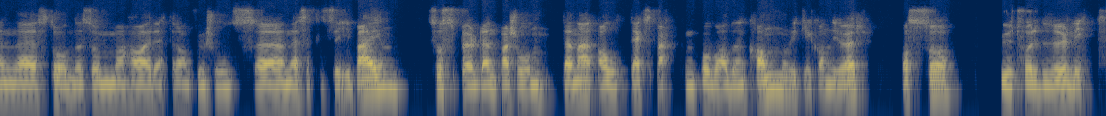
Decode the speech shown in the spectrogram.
en stående som har et eller annet funksjonsnedsettelse i bein, så spør den personen. Den er alltid eksperten på hva den kan og ikke kan gjøre. Og så utfordrer du litt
